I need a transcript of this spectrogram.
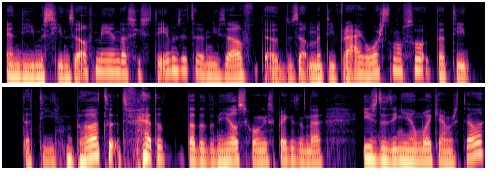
en die misschien zelf mee in dat systeem zitten en die zelf eh, dus met die vragen worstelen of zo, dat die, dat die buiten het feit dat, dat het een heel schoon gesprek is en dat Yves de dingen heel mooi kan vertellen,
